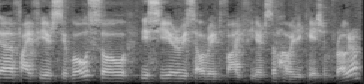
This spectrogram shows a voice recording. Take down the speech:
Uh, five years ago. So this year we celebrate five years of our education program.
